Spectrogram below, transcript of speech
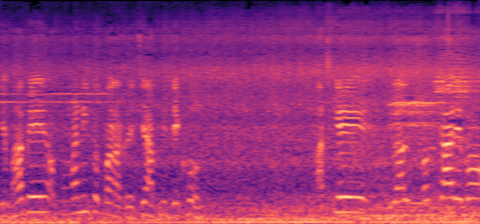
যেভাবে অপমানিত করা হয়েছে, আপনি দেখুন। আজকে দুলাল সরকার এবং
